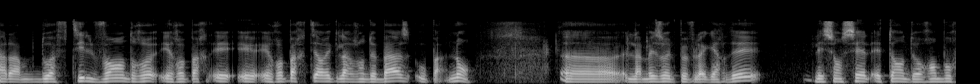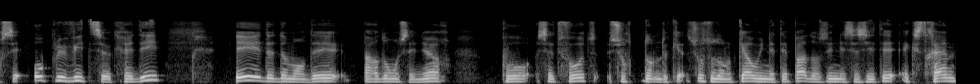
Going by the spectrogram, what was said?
haram? Doivent-ils vendre et, repartir avec l'argent de base ou pas? Non. Euh, la maison, ils peuvent la garder. L'essentiel étant de rembourser au plus vite ce crédit et de demander pardon au Seigneur pour cette faute, surtout dans le, cas où il n'était pas dans une nécessité extrême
